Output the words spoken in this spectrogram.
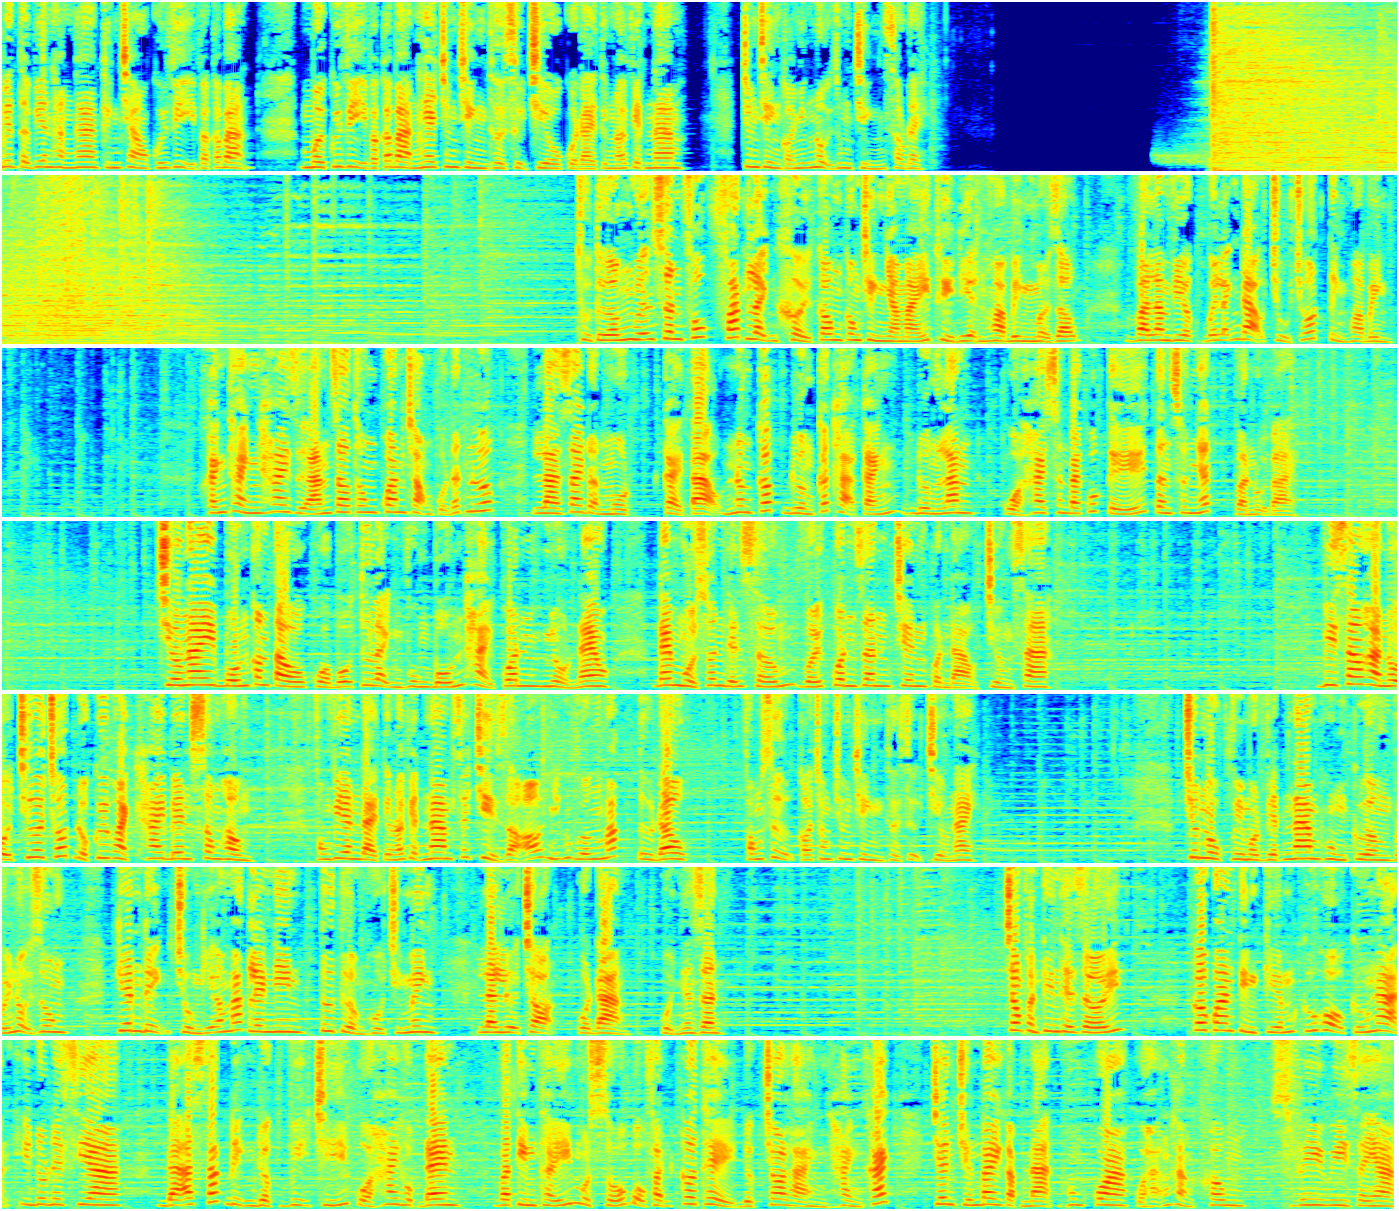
Biên tập viên Hằng Nga kính chào quý vị và các bạn. Mời quý vị và các bạn nghe chương trình Thời sự chiều của Đài Tiếng Nói Việt Nam. Chương trình có những nội dung chính sau đây. Thủ tướng Nguyễn Xuân Phúc phát lệnh khởi công công trình nhà máy Thủy điện Hòa Bình mở rộng và làm việc với lãnh đạo chủ chốt tỉnh Hòa Bình. Khánh thành hai dự án giao thông quan trọng của đất nước là giai đoạn 1 cải tạo nâng cấp đường cất hạ cánh, đường lăn của hai sân bay quốc tế Tân Sơn Nhất và Nội Bài. Chiều nay, bốn con tàu của Bộ Tư lệnh Vùng 4 Hải quân nhổ neo đem mùa xuân đến sớm với quân dân trên quần đảo Trường Sa. Vì sao Hà Nội chưa chốt được quy hoạch hai bên sông Hồng? Phóng viên Đài Tiếng Nói Việt Nam sẽ chỉ rõ những vướng mắc từ đâu. Phóng sự có trong chương trình Thời sự chiều nay. Chuyên mục Vì một Việt Nam hùng cường với nội dung kiên định chủ nghĩa Mark Lenin, tư tưởng Hồ Chí Minh là lựa chọn của Đảng, của nhân dân. Trong phần tin thế giới, cơ quan tìm kiếm cứu hộ cứu nạn Indonesia đã xác định được vị trí của hai hộp đen và tìm thấy một số bộ phận cơ thể được cho là hành, hành khách trên chuyến bay gặp nạn hôm qua của hãng hàng không Sriwijaya.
